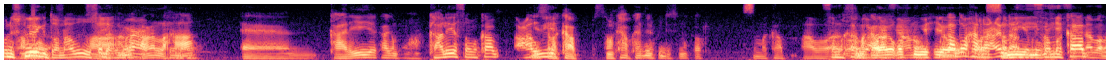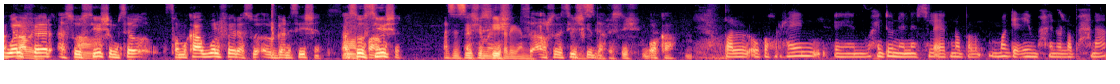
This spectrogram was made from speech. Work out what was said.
waan isla eegi doonaa adigu saddex waxaan magac lahaa kaaliye iyo kaaga muxuu ahaa kaaliya samakaab caawiye samakaab samakaabka haddii ku disna ka samakaab Samakaab samakaab qofku wixii markaad waxaan raacina samakaab welfare association mise samakaab welfare organization association association Association. association kada oka bal ugu horeyn waxaan doonaynaa isla eegno bal magacii maxaynu la baxnaa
